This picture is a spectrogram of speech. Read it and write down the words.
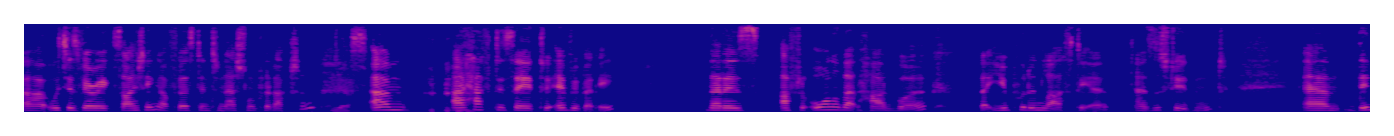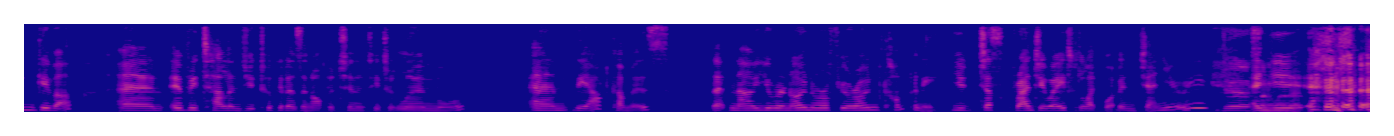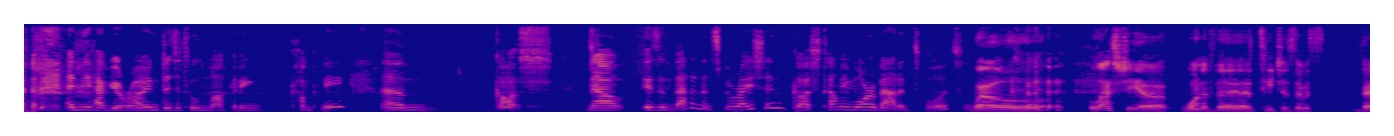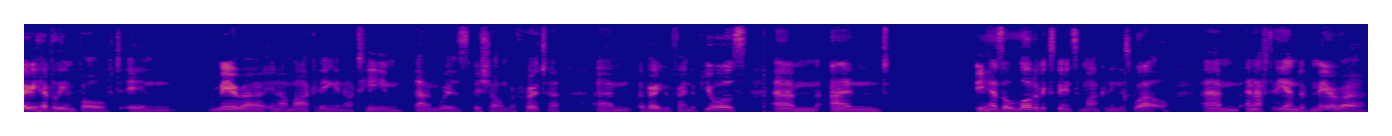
uh, which is very exciting. Our first international production. Yes. Um, I have to say it to everybody, that is after all of that hard work that you put in last year as a student, um, didn't give up, and every challenge you took it as an opportunity to learn more, and the outcome is that now you're an owner of your own company. You just graduated like what in January, Yeah, and you like and you have your own digital marketing company. Um, gosh, now isn't that an inspiration? Gosh, tell me more about it, George. Well, last year, one of the teachers that was very heavily involved in Mira, in our marketing, in our team, um, was Vishal Mafrota, um, a very good friend of yours, um, and he has a lot of experience in marketing as well. Um, and after the end of Mira,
